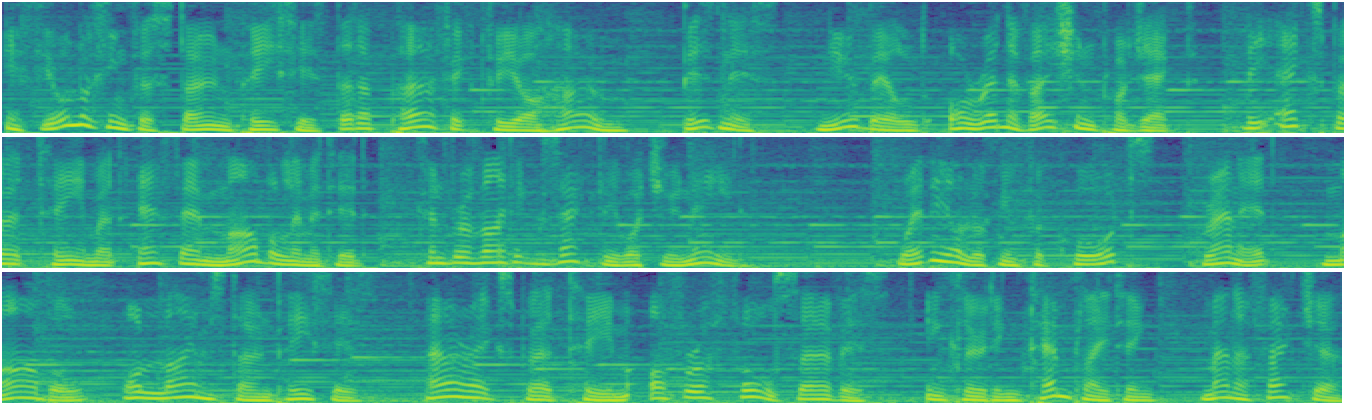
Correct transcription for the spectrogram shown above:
If you're looking for stone pieces that are perfect for your home, business, new build or renovation project, the expert team at FM Marble Limited can provide exactly what you need. Whether you're looking for quartz, granite, marble or limestone pieces, our expert team offer a full service, including templating, manufacture,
